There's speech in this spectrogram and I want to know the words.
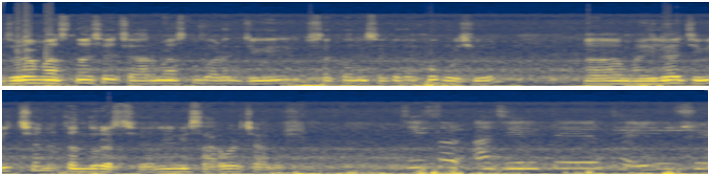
અધૂરા માસના છે. ચાર માસનું બાળક જીવી શકવાની શક્યતા ખૂબ ઓછી હોય. મહિલા જીવિત છે ને તંદુરસ્ત છે અને એની સારવાર ચાલુ છે. જી સર આ જે રીતે થયેલું છે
